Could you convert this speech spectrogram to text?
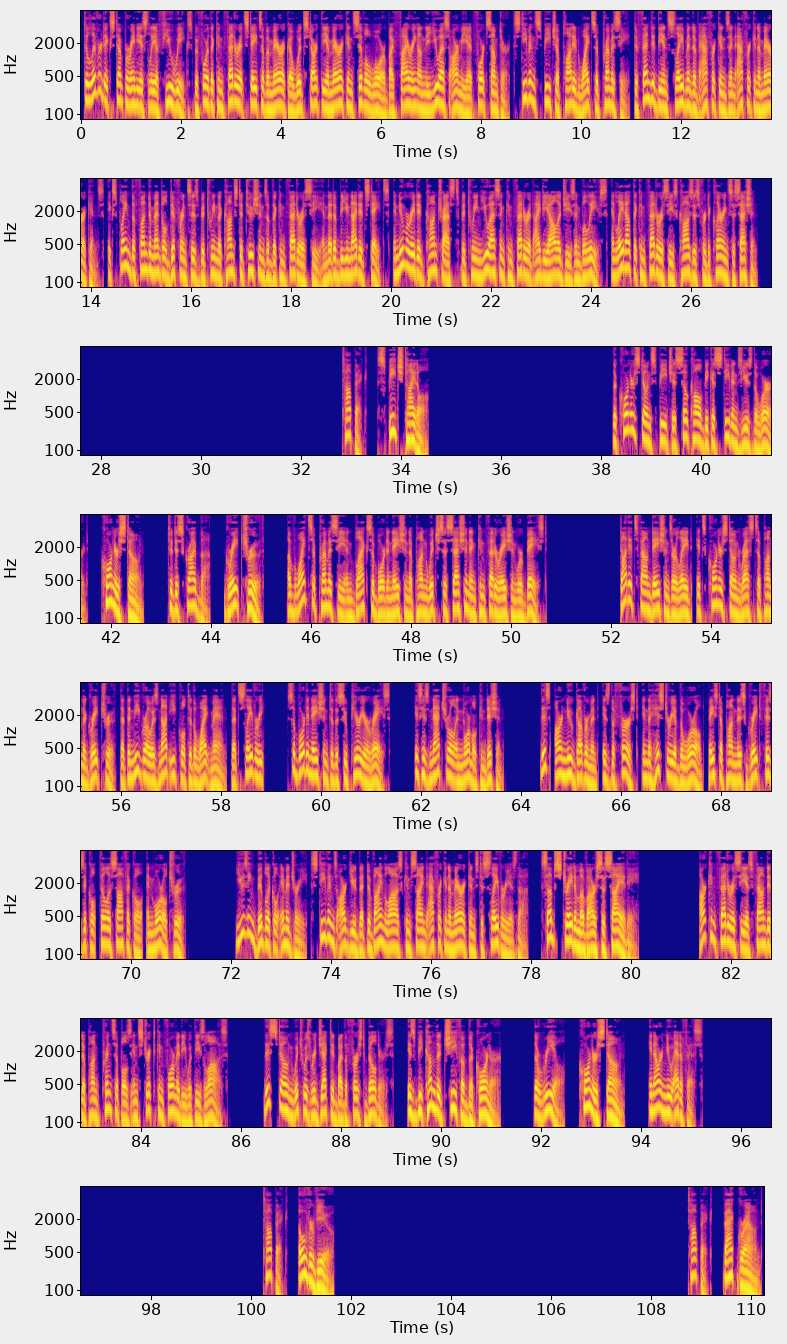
Delivered extemporaneously a few weeks before the Confederate States of America would start the American Civil War by firing on the U.S. Army at Fort Sumter, Stephens' speech applauded white supremacy, defended the enslavement of Africans and African Americans, explained the fundamental differences between the constitutions of the Confederacy and that of the United States, enumerated contrasts between U.S. and Confederate ideologies and beliefs, and laid out the Confederacy's causes for declaring secession. Speech title The Cornerstone speech is so called because Stephens used the word «cornerstone» to describe the «great truth» of white supremacy and black subordination upon which secession and confederation were based. Its foundations are laid, its cornerstone rests upon the great truth, that the Negro is not equal to the white man, that slavery—subordination to the superior race, is his natural and normal condition. This, our new government, is the first, in the history of the world, based upon this great physical, philosophical, and moral truth. Using biblical imagery, Stephens argued that divine laws consigned African Americans to slavery as the substratum of our society. Our Confederacy is founded upon principles in strict conformity with these laws. This stone which was rejected by the first builders, is become the chief of the corner the real cornerstone in our new edifice. Topic Overview Topic Background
